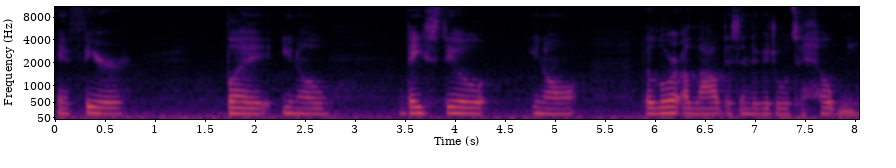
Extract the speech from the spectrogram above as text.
in fear, but you know, they still, you know, the Lord allowed this individual to help me.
